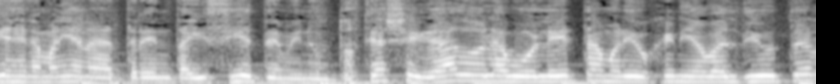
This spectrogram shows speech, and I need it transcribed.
10 de la mañana, 37 minutos. ¿Te ha llegado la boleta, María Eugenia Valdiuter?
